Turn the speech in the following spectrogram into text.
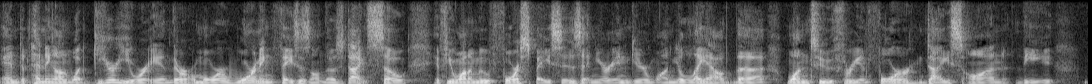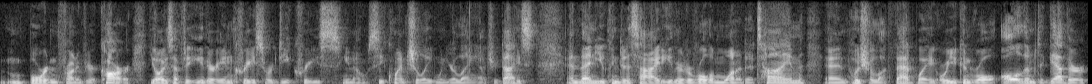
and depending on what gear you are in, there are more warning faces on those dice. So if you want to move four spaces and you're in gear one, you'll lay out the one, two, three, and four dice on the board in front of your car. You always have to either increase or decrease, you know, sequentially when you're laying out your dice. And then you can decide either to roll them one at a time and push your luck that way, or you can roll all of them together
